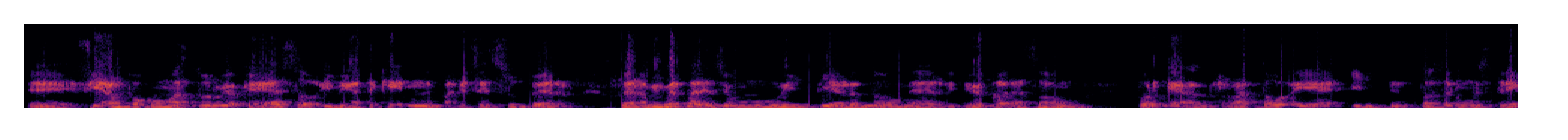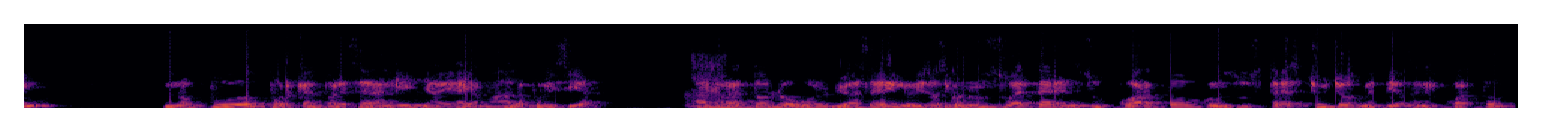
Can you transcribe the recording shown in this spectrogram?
Eh, sí era un poco más turbio que eso. Y fíjate que me parece súper, bueno, a mí me pareció muy tierno, me derritió el corazón porque al rato ella intentó hacer un stream, no pudo porque al parecer alguien ya había llamado a la policía. Al rato lo volvió a hacer y lo hizo así con un suéter en su cuarto, con sus tres chuchos metidos en el cuarto.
